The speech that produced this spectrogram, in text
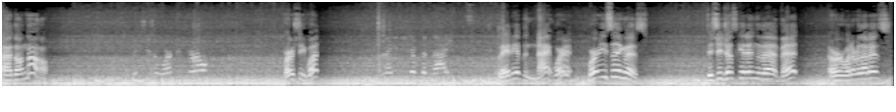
hmm? I don't know. Think she's a working girl? Where's she? What? Lady of the night. Lady of the night? Where? Where are you seeing this? Did she just get into that vet or whatever that is?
